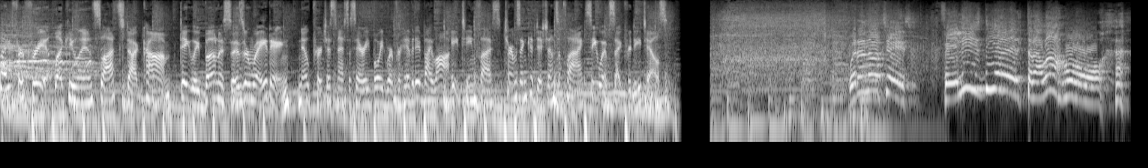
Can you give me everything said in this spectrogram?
Play for free at LuckyLandSlots.com. Daily bonuses are waiting. No purchase necessary. Void were prohibited by law. 18 plus. Terms and conditions apply. See website for details. Buenas noches. Feliz día del trabajo.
